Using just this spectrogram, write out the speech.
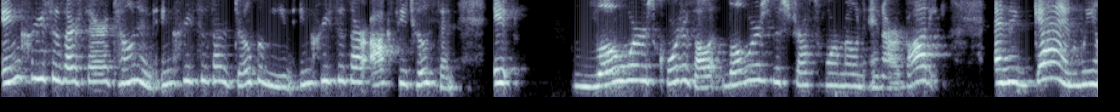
increases our serotonin, increases our dopamine, increases our oxytocin. It lowers cortisol, it lowers the stress hormone in our body. And again, we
